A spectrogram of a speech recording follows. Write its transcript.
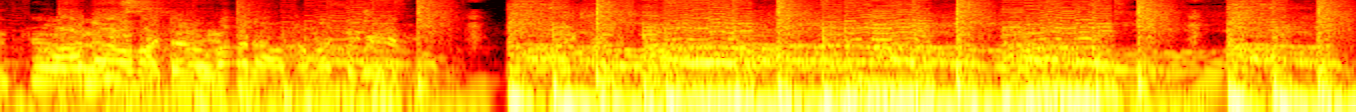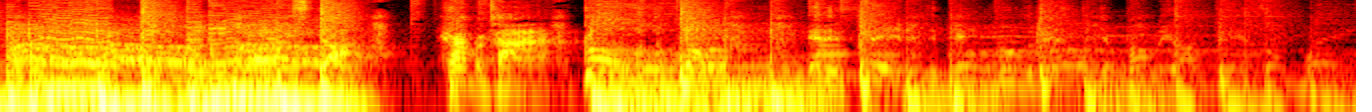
Ah, não, vai não, vai não, não vai comer não. Hammer time. Go with the flow. It is said if you can't rule the list, then you probably are dancing away.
